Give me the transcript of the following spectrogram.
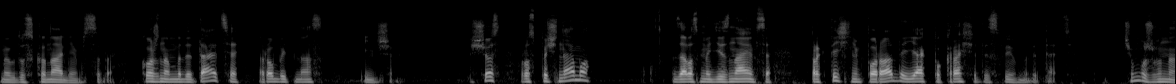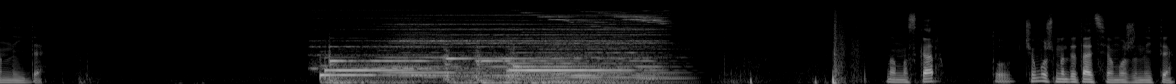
ми вдосконалюємо себе. Кожна медитація робить нас іншим. Щось розпочнемо. Зараз ми дізнаємося практичні поради, як покращити свою медитацію. Чому ж вона не йде? Намаскар. То чому ж медитація може не йти?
